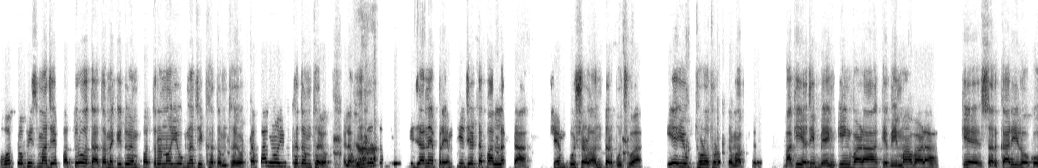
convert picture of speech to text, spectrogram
પોસ્ટ ઓફિસમાં જે પત્રો હતા તમે કીધું એમ પત્રનો યુગ નથી ખતમ થયો ટપાલનો યુગ ખતમ થયો. એટલે હું. ને એકબીજાને પ્રેમથી જે ટપાલ લખતા ક્ષેમ કુશળ અંતર પૂછવા એ યુગ થોડો થોડો સમાપ્ત થયો. બાકી હજી બેન્કિંગ વાળા કે વીમા વાળા કે સરકારી લોકો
